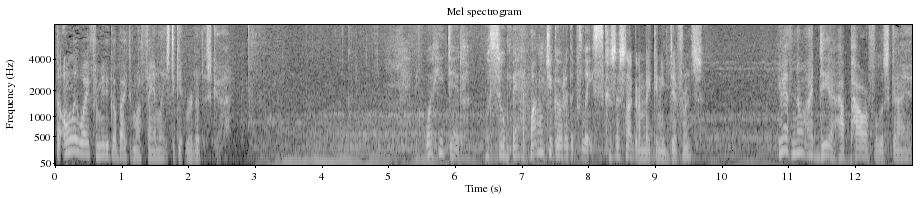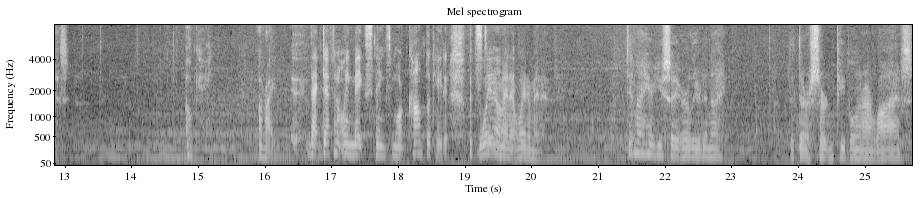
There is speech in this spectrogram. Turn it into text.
The only way for me to go back to my family is to get rid of this guy. If what he did was so bad, why don't you go to the police? Because that's not going to make any difference. You have no idea how powerful this guy is. Okay. All right. Uh, that definitely makes things more complicated. But still... Wait a minute, wait a minute. Didn't I hear you say earlier tonight that there are certain people in our lives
